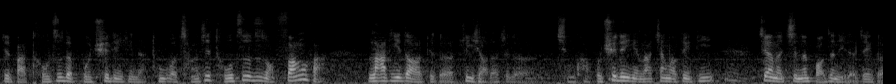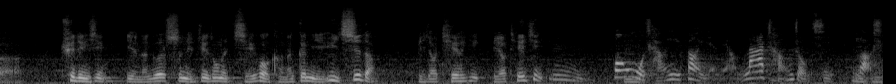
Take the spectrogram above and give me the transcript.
就把投资的不确定性呢，通过长期投资的这种方法拉低到这个最小的这个情况，不确定性拉降到最低，这样呢，既能保证你的这个。确定性也能够使你最终的结果可能跟你预期的比较贴近，比较贴近。嗯，风物长宜放眼量，拉长周期，朱老师。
